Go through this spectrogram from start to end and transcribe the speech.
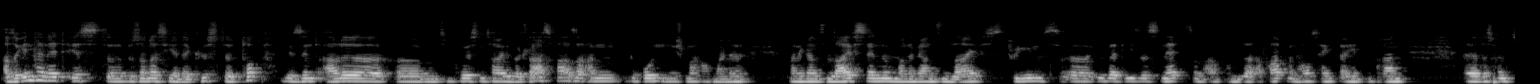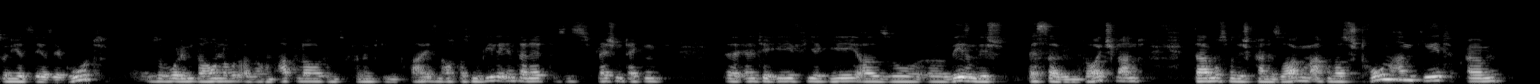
Also Internet ist äh, besonders hier an der Küste top. Wir sind alle ähm, zum größten Teil über Glasfaser angebunden. Ich mache auch meine, meine ganzen Live-Sendungen, meine ganzen Live-Streams äh, über dieses Netz und auch unser Apartmenthaus hängt da hinten dran. Äh, das funktioniert sehr, sehr gut, sowohl im Download als auch im Upload und zu vernünftigen Preisen. Auch das mobile Internet, das ist flächendeckend äh, LTE 4G, also äh, wesentlich besser wie in Deutschland. Da muss man sich keine Sorgen machen. Was Strom angeht, ähm,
